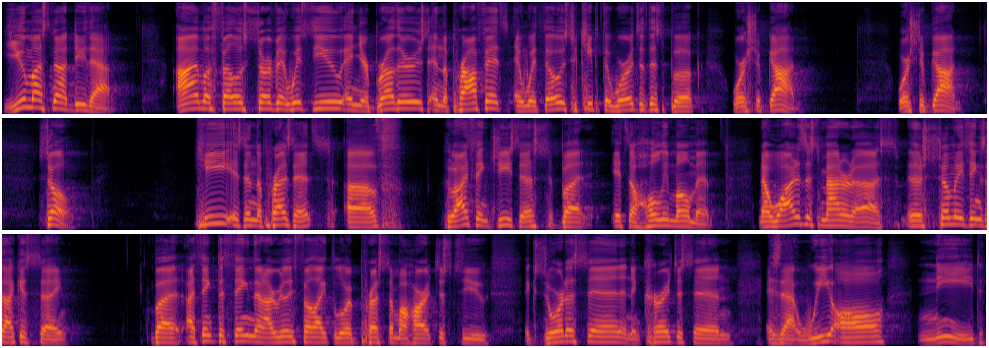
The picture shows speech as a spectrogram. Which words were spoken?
You must not do that. I am a fellow servant with you and your brothers and the prophets, and with those who keep the words of this book, worship God worship God. So, he is in the presence of who I think Jesus, but it's a holy moment. Now, why does this matter to us? There's so many things I could say, but I think the thing that I really felt like the Lord pressed on my heart just to exhort us in and encourage us in is that we all need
